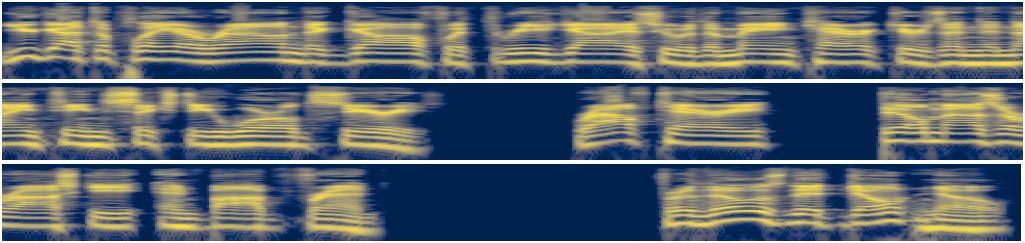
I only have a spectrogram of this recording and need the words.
you got to play around the golf with three guys who were the main characters in the 1960 World Series. Ralph Terry, Bill Mazeroski, and Bob Friend. For those that don't know,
